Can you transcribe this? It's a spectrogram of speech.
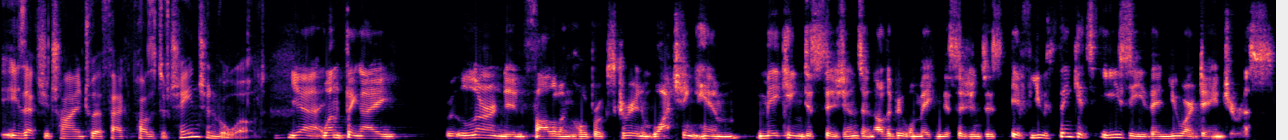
is actually trying to affect positive change in the world. Yeah, one thing I learned in following Holbrooke's career and watching him making decisions and other people making decisions is if you think it's easy, then you are dangerous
